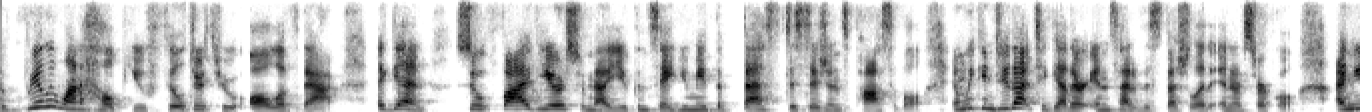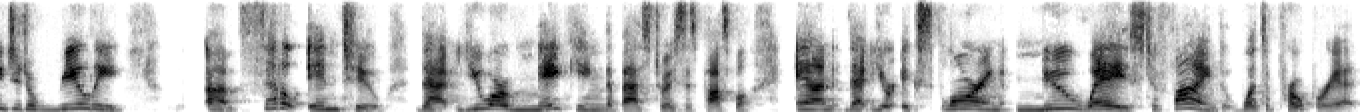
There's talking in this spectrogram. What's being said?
I really want to help you filter through all of that. Again, so five years from now, you can say you made the best decisions possible. And we can do that together inside of the special ed inner circle. I need you to really um, settle into that you are making the best choices possible and that you're exploring new ways to find what's appropriate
